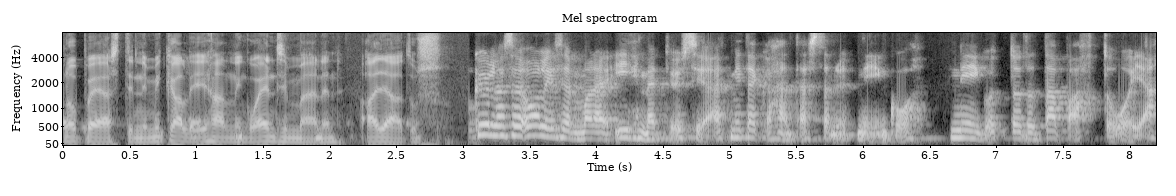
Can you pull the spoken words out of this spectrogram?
nopeasti, niin mikä oli ihan niin ensimmäinen ajatus? Kyllä se oli semmoinen ihmetys ja että mitäköhän tässä nyt niin kuin, niin kuin tuota tapahtuu ja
